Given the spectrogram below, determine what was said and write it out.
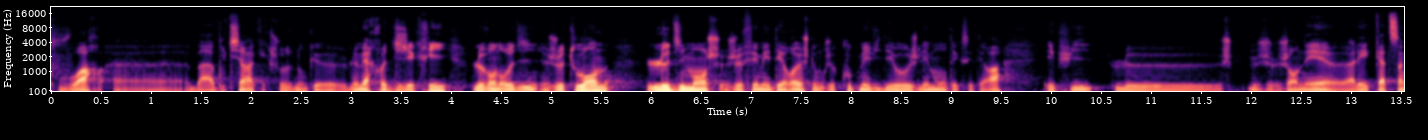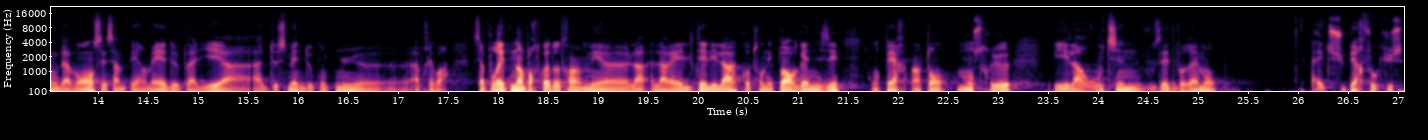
pouvoir bah, aboutir à quelque chose. Donc le mercredi j'écris, le vendredi je tourne, le dimanche je fais mes dérushs, donc je coupe mes vidéos, je les monte, etc. Et puis le j'en ai allez 4-5 d'avance et ça me permet de pallier à, deux semaines de contenu à prévoir. Ça pourrait être n'importe quoi d'autre, hein, mais la, la réalité elle est là. Quand on n'est pas organisé, on perd un temps monstrueux et la routine vous aide vraiment à être super focus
